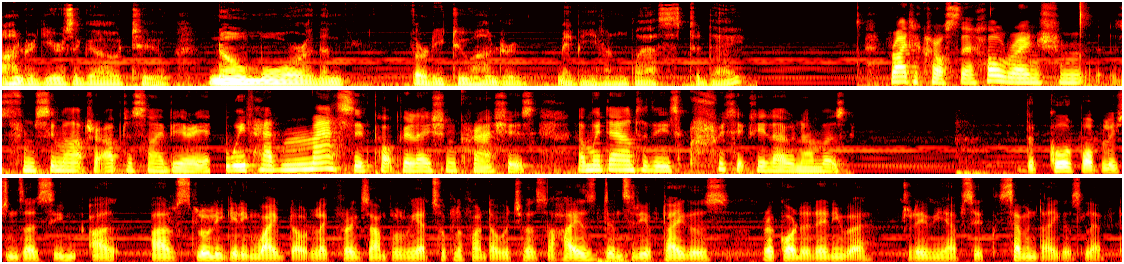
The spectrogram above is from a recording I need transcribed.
100 years ago to no more than 3,200, maybe even less today. Right across the whole range from, from Sumatra up to Siberia. We've had massive population crashes and we're down to these critically low numbers. The core populations are, seem, are, are slowly getting wiped out. Like, for example, we had Suklaphanta, which was the highest density of tigers recorded anywhere. Today we have six, seven tigers left.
